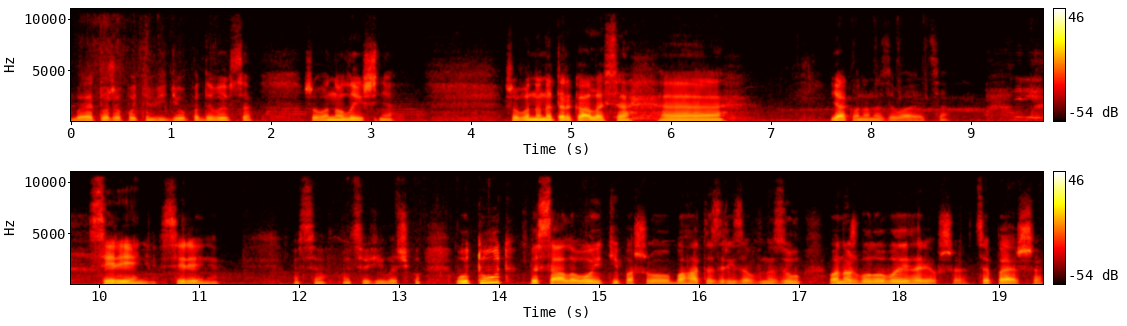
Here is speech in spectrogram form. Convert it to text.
Бо я теж потім відео подивився, що воно лишнє. Щоб воно не торкалося. Е, як воно називається? Сирені. Сирені. Ось оцю гілочку. Отут писало, ой, типа, що багато зрізав внизу. Воно ж було вигорівше, це перше.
